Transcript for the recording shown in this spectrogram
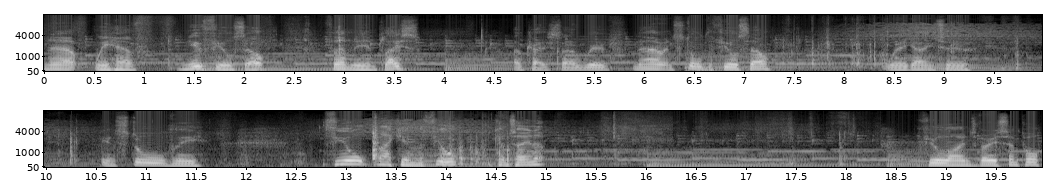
Now we have new fuel cell firmly in place. Okay, so we've now installed the fuel cell. We're going to install the fuel back in the fuel container. Fuel line's very simple.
